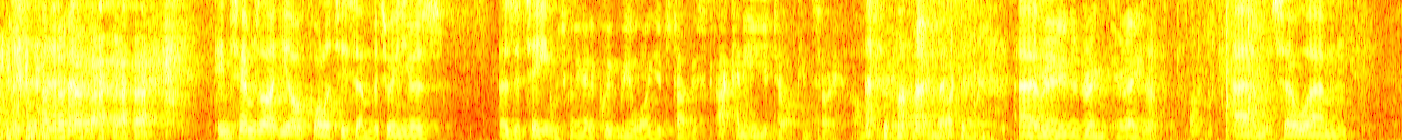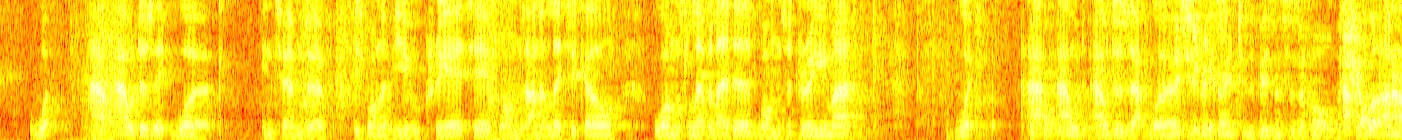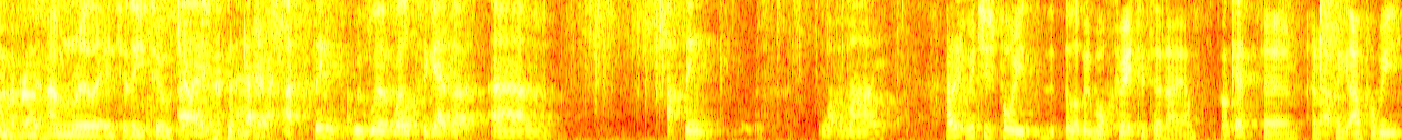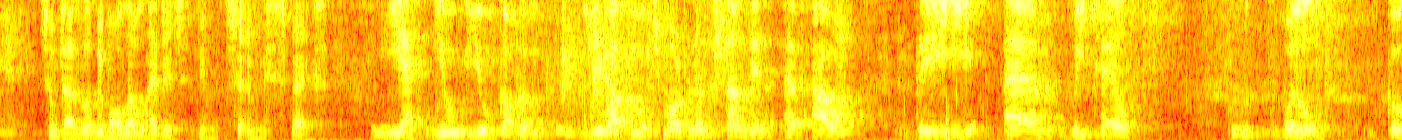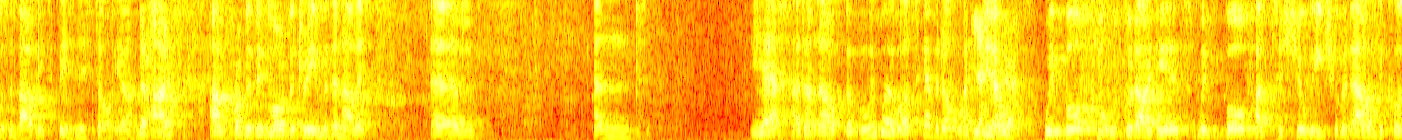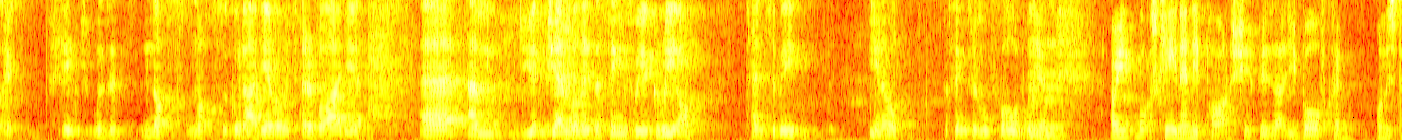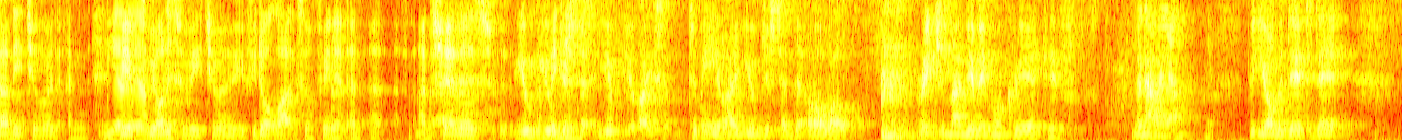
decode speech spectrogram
in terms of like your qualities then between you as as a team, I'm just going to get a quick beer while you just have this. I can hear you talking. Sorry, I'll not be I'll back in a minute. Um, you really need a drink. You're right. Um, so, um, wh- how, how does it work in terms of is one of you creative, one's analytical, one's level-headed, one's a dreamer? Wh- how, how, how does that work? This is Because- referring to the business as a whole, the Uh, shop well, I'm, and the brand. I'm really into these two chaps. I, I, Yeah. I think we work well together. Um, I think. What am I? I think Richard's probably a little bit more creative than I am. okay. Um, and I think I'm probably sometimes a little bit more level headed in certain respects. Yeah, you you've got a, you have much more of an understanding of how the um, retail world goes about its business, don't you? That's I'm. I'm probably a bit more of a dreamer than Alex, um, and yeah, I don't know, but we work well together, don't we? Yeah, You know, yeah. We've both come up with good ideas. We've both had to shoot each other down because it was a not not so good idea or a terrible idea. Uh, and generally, the things we agree on tend to be, you know, the things we move forward with. Yeah. I mean, what's key in any partnership is that you both can understand each other and, and Yeah, be able yeah. to be honest with each other if you don't like something and, and, and, and share those You, you just you, you like to me like you've just said that. Oh well, Richard might be a bit more creative than I am, Yeah. but you're the day to day,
